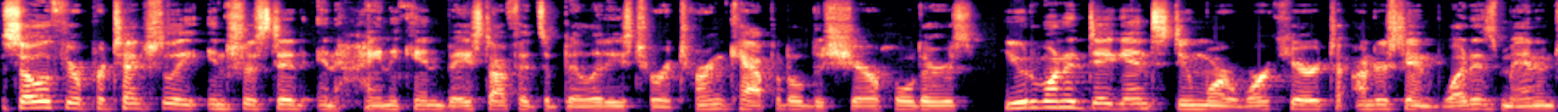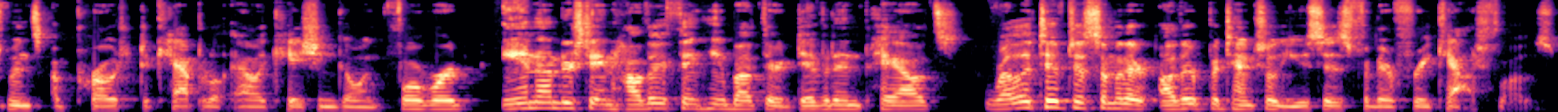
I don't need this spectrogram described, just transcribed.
So, if you're potentially interested in Heineken based off its abilities to return capital to shareholders, you would want to dig in to do more work here to understand what is management's approach to capital allocation going forward and understand how they're thinking about their dividend payouts relative to some of their other potential uses for their free cash flows.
